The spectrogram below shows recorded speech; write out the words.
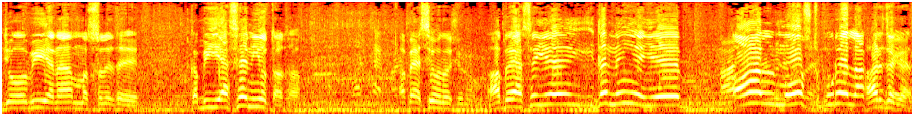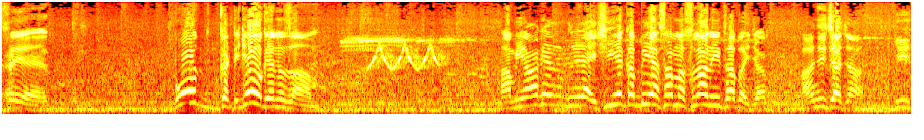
जो भी है ना मसले थे कभी ऐसे नहीं होता था अब ऐसे होना शुरू अब ऐसे ये इधर नहीं है ये ऑलमोस्ट पूरे हर जगह ऐसे है। बहुत घटिया हो गया निज़ाम। हम यहाँ के रिहायशी हैं कभी ऐसा मसला नहीं था भाईजान हाँ जी चाचा। जी।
